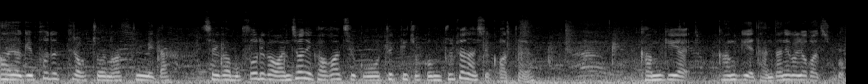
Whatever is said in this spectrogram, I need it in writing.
아 여기 푸드트럭 존 왔습니다. 제가 목소리가 완전히 가가지고 듣기 조금 불편하실 것 같아요. 감기에 감기에 단단히 걸려가지고.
